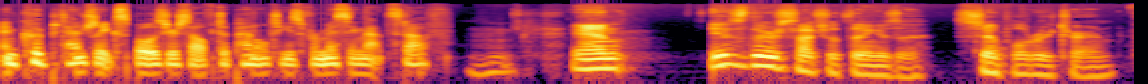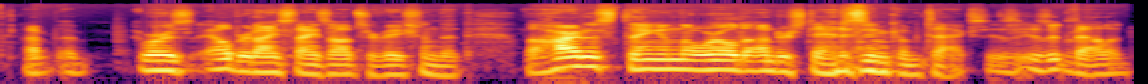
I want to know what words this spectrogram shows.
and could potentially expose yourself to penalties for missing that stuff. Mm-hmm. And is there such a thing as a simple return? Uh, uh, whereas Albert Einstein's observation that the hardest thing in the world to understand is income tax, is, is it valid?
